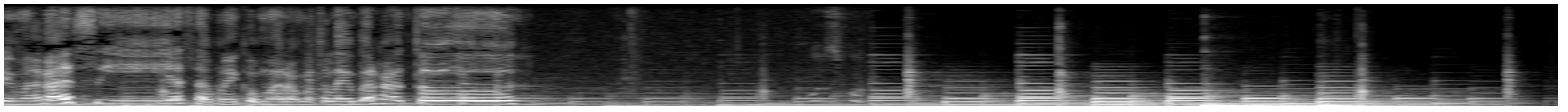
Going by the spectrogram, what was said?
Terima kasih. Assalamualaikum warahmatullahi wabarakatuh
